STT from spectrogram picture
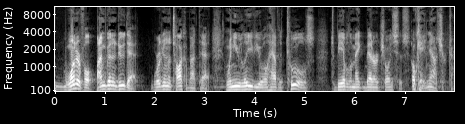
Wonderful. I'm going to do that. We're going to talk about that. When you leave, you will have the tools to be able to make better choices. Okay, now it's your turn.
